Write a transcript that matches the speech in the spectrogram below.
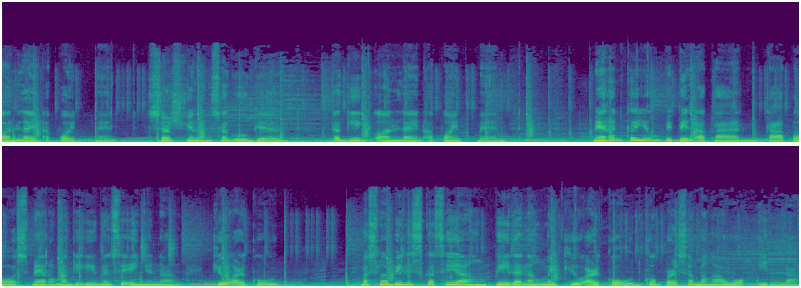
online appointment. Search nyo lang sa Google, Tagig Online Appointment Meron kayong pipil upan, tapos merong mag email sa inyo ng QR code. Mas mabilis kasi ang pila ng may QR code compare sa mga walk-in lang.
